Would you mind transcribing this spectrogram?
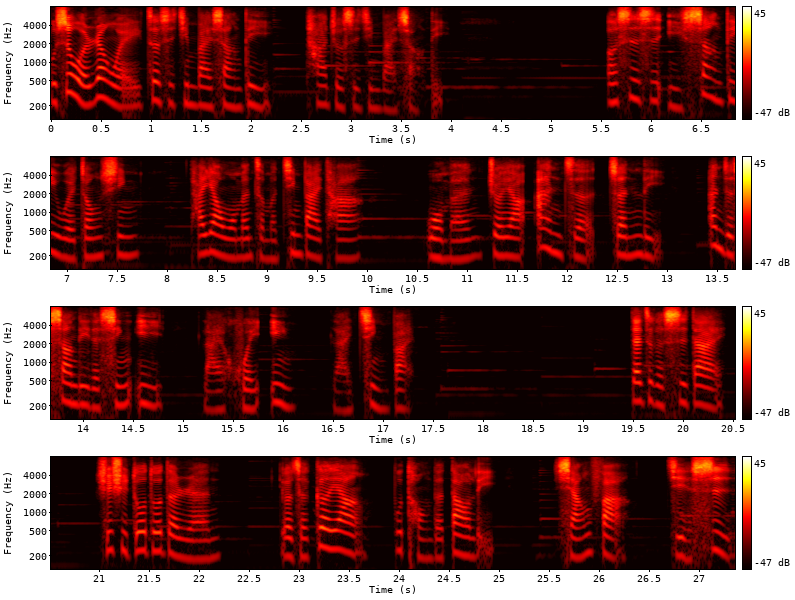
不是我认为这是敬拜上帝，他就是敬拜上帝，而是是以上帝为中心，他要我们怎么敬拜他，我们就要按着真理，按着上帝的心意来回应，来敬拜。在这个时代，许许多多的人有着各样不同的道理、想法、解释、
